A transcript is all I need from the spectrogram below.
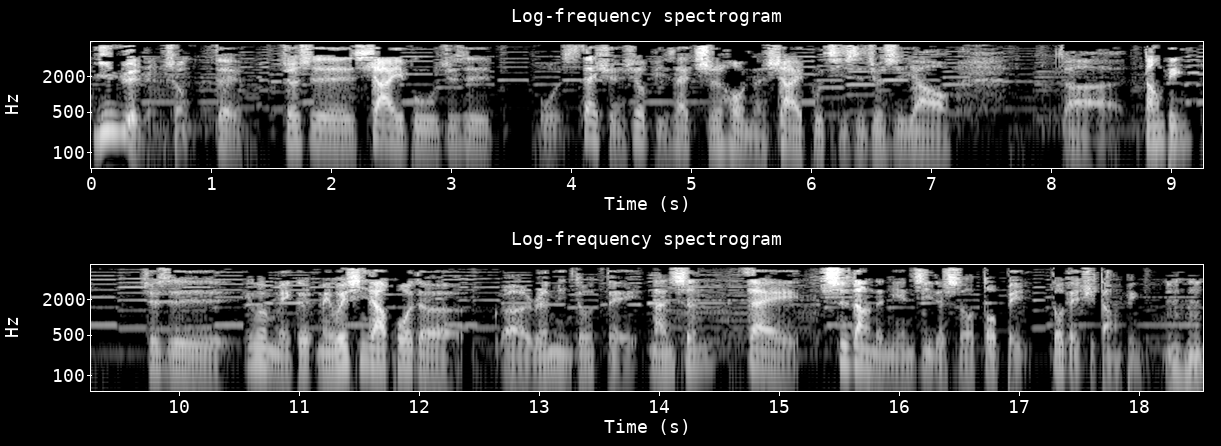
音乐人生。对，就是下一步就是我在选秀比赛之后呢，下一步其实就是要呃当兵，就是因为每个每位新加坡的呃人民都得男生在适当的年纪的时候都得都得去当兵。嗯哼，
